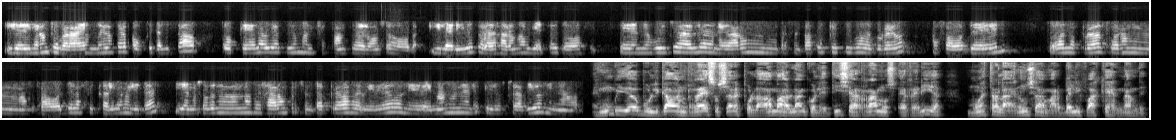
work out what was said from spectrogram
y le dijeron que para él no iba a ser hospitalizado porque él había sido manifestante del 11J y la herida se la dejaron abierta y todo así. En el juicio a él le negaron presentar cualquier tipo de pruebas a favor de él Todas las pruebas fueron a favor de la Fiscalía Militar y a nosotros no nos dejaron presentar pruebas de video ni de imágenes ilustrativas ni nada. En un video publicado en redes sociales por la dama de blanco Leticia Ramos Herrería, muestra la denuncia de Marbelis Vázquez Hernández,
